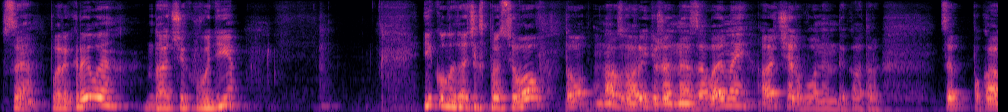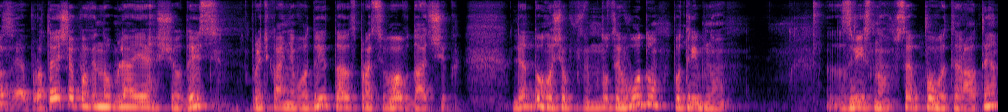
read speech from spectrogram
Все, перекрили, датчик в воді. І коли датчик спрацював, то у нас горить вже не зелений, а червоний індикатор. Це показує про те, що повідомляє, що десь протікання води та спрацював датчик. Для того, щоб вимкнути воду, потрібно, звісно, все повитирати.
